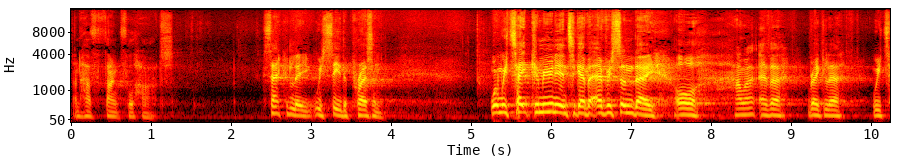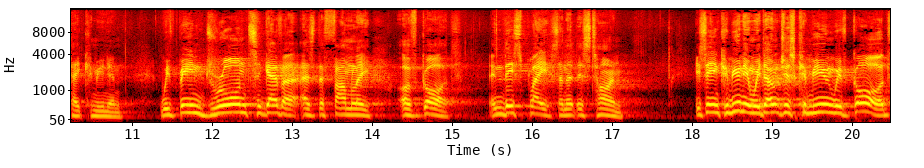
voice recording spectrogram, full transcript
and have thankful hearts. Secondly, we see the present. When we take communion together every Sunday, or however regular we take communion, we've been drawn together as the family of God in this place and at this time. You see, in communion, we don't just commune with God,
